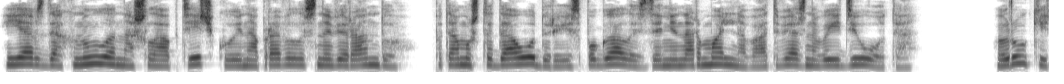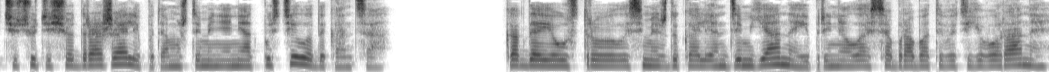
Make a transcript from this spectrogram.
Я вздохнула, нашла аптечку и направилась на веранду, потому что до одури испугалась за ненормального отвязного идиота. Руки чуть-чуть еще дрожали, потому что меня не отпустило до конца. Когда я устроилась между колен Демьяна и принялась обрабатывать его раны,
